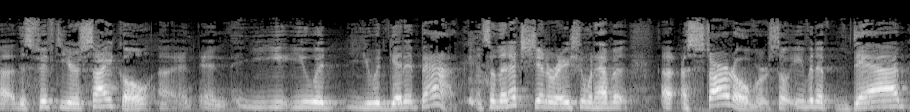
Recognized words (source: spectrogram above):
uh, this 50 year cycle, uh, and, and you, you, would, you would get it back. And so the next generation would have a, a, a start over. So even if dad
